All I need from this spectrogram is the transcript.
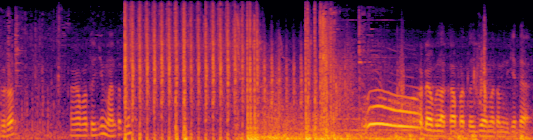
Bro. AK-47 mantep nih. Uh, double AK-47 sama temen kita.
